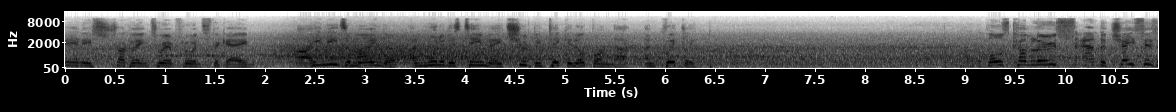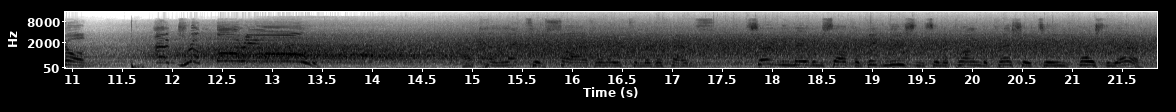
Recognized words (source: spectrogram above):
really struggling to influence the game. Ah, he needs a minder, and one of his teammates should be picking up on that, and quickly. Well, the ball's come loose and the chase is on. And Romario! A collective sigh of relief from the defence. Certainly made himself a big nuisance in applying the pressure to force the error.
